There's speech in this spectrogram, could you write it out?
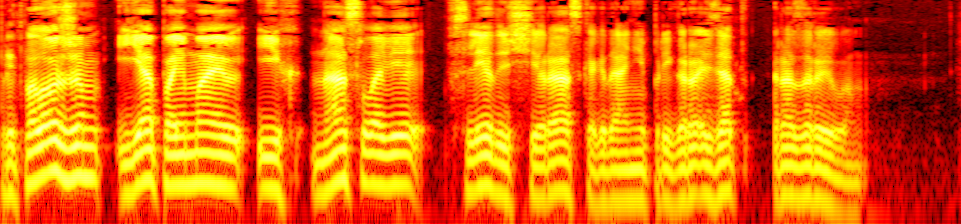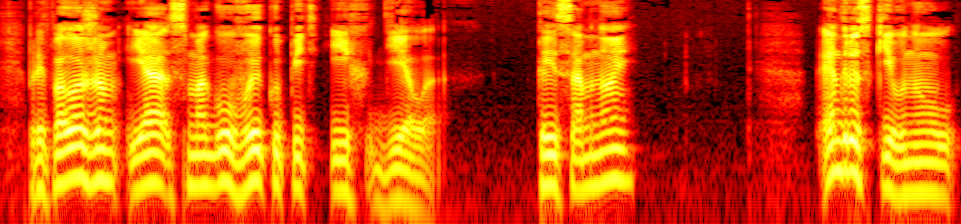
«Предположим, я поймаю их на слове в следующий раз, когда они пригрозят разрывом. Предположим, я смогу выкупить их дело. Ты со мной?» Эндрюс кивнул,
